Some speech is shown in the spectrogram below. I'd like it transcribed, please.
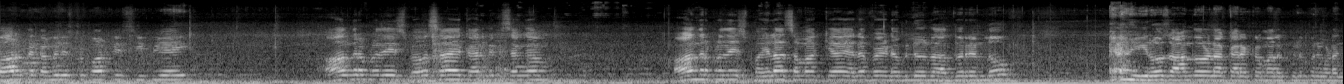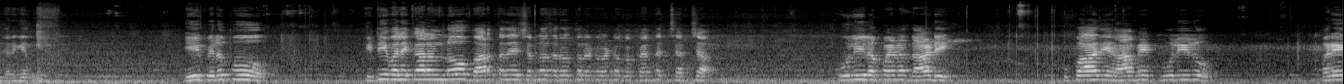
భారత కమ్యూనిస్టు పార్టీ సిపిఐ ఆంధ్రప్రదేశ్ వ్యవసాయ కార్మిక సంఘం ఆంధ్రప్రదేశ్ మహిళా సమాఖ్య ఎనభై డబ్ల్యూల ఆధ్వర్యంలో ఈరోజు ఆందోళన కార్యక్రమాలకు పిలుపునివ్వడం జరిగింది. ఈ పిలుపు ఇటీవలి కాలంలో భారతదేశంలో జరుగుతున్నటువంటి ఒక పెద్ద చర్చ. కూలీలపైన దాడి ఉపాధి హామీ కూలీలు మరి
